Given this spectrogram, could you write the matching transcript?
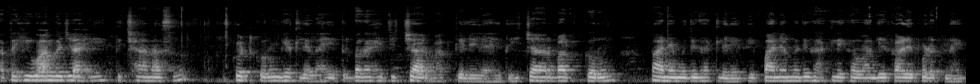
आता ही वांगं जे आहे ते छान असं कट करून घेतलेलं आहे. तर बघा ह्याचे चार भाग केलेले आहेत. हे चार भाग करून पाण्यामध्ये घातलेले आहेत. हे पाण्यामध्ये घातले का वांगे काळे पडत नाहीत?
